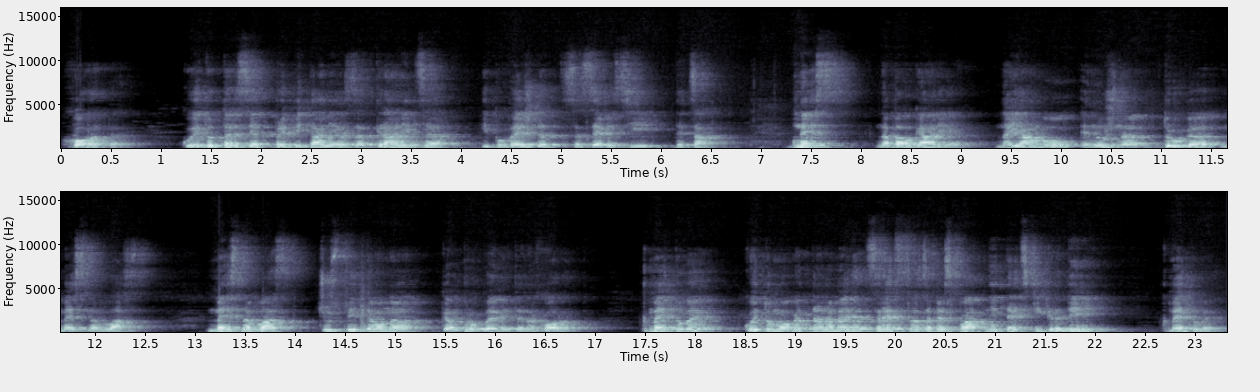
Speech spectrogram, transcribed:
Хората, които търсят препитания зад граница и повеждат със себе си децата. Днес на България, на Ямбол е нужна друга местна власт. Местна власт чувствителна към проблемите на хората. Кметове, които могат да намерят средства за безплатни детски градини. Кметове,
